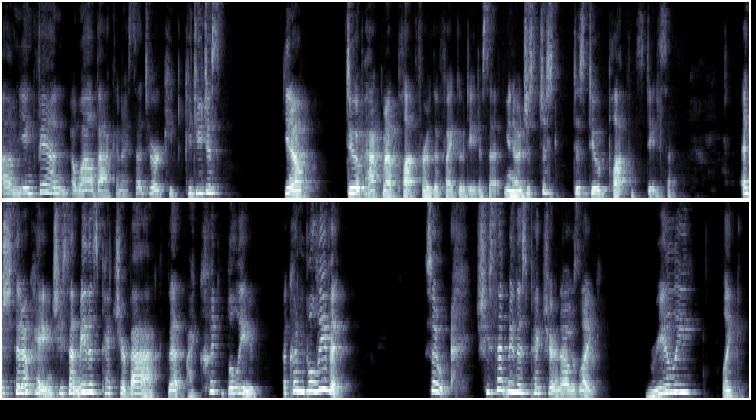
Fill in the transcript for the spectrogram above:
um, Ying Fan a while back, and I said to her, could, could you just, you know, do a PacMap plot for the FICO data set? You know, just just just do a plot for this data set. And she said, okay. And she sent me this picture back that I couldn't believe. I couldn't believe it. So she sent me this picture, and I was like, really? Like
